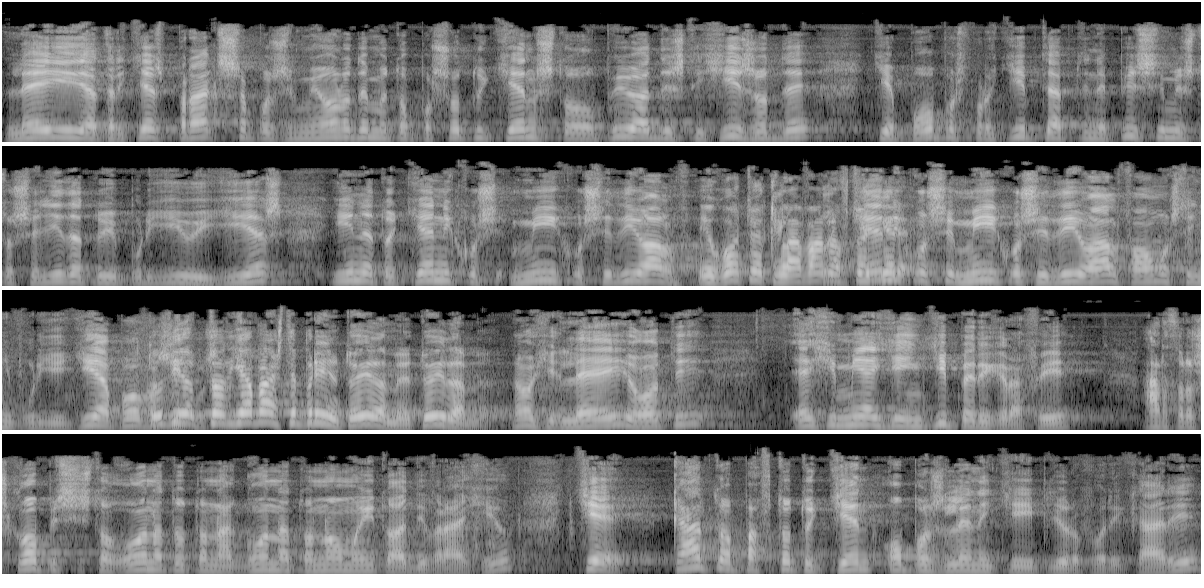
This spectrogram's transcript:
Λέει οι ιατρικές πράξεις αποζημιώνονται με το ποσό του ΚΕΝ στο οποίο αντιστοιχίζονται και που όπως προκύπτει από την επίσημη ιστοσελίδα του Υπουργείου Υγείας είναι το ΚΕΝ 20, μη 22α. Εγώ το εκλαμβάνω το αυτό, ΚΕΝ κύριε- 20, μη 22α όμως στην Υπουργική Το, απόφαση... δια- που το διαβάστε πριν, το είδαμε. Το είδαμε. όχι, λέει ότι έχει μια γενική περιγραφή, αρθροσκόπηση στο γόνατο, τον αγκώνα, τον νόμο ή το αντιβράχιο και κάτω από αυτό το κεν, όπως λένε και οι πληροφορικάροι,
